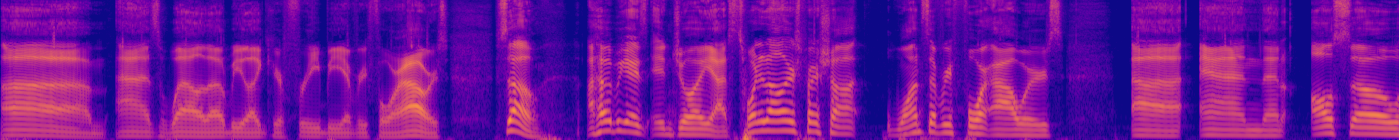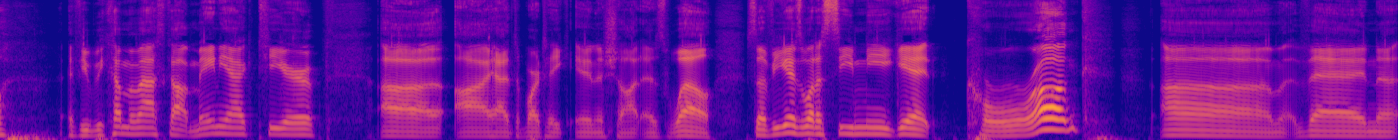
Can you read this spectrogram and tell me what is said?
Um as well. That'll be like your freebie every four hours. So I hope you guys enjoy. Yeah, it's twenty dollars per shot once every four hours. Uh and then also if you become a mascot maniac tier, uh, I had to partake in a shot as well. So if you guys want to see me get crunk, um, then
